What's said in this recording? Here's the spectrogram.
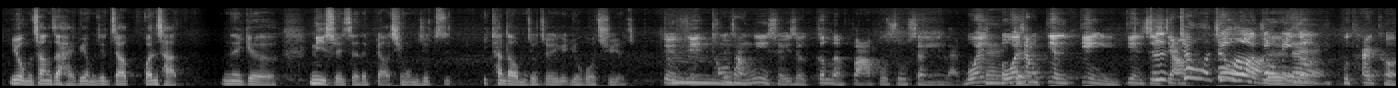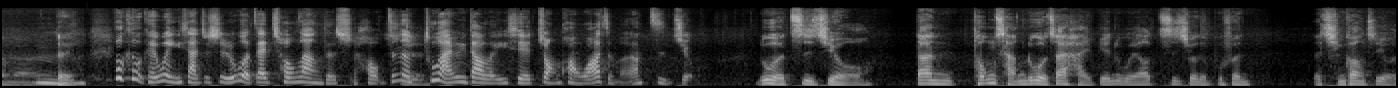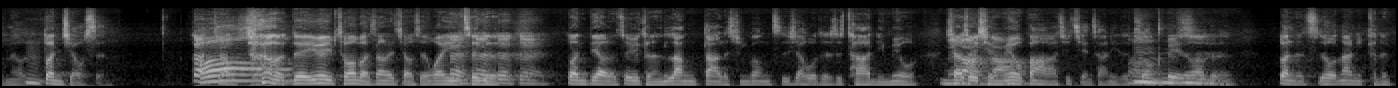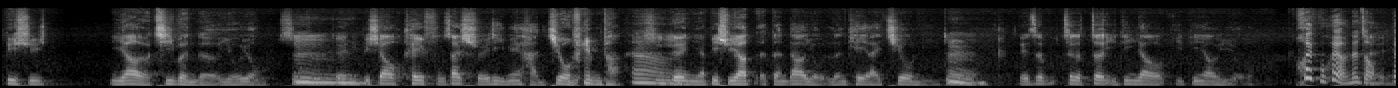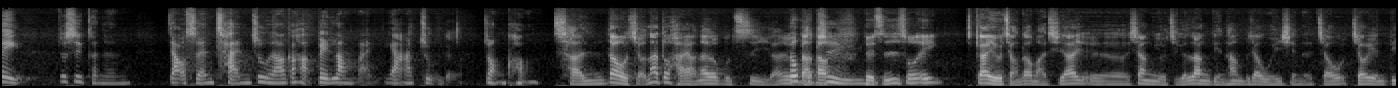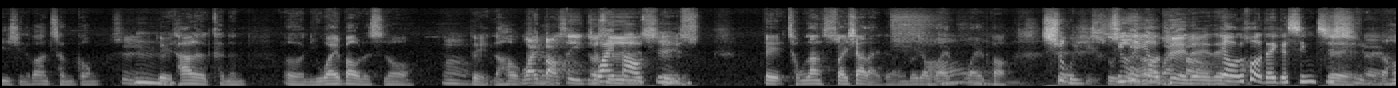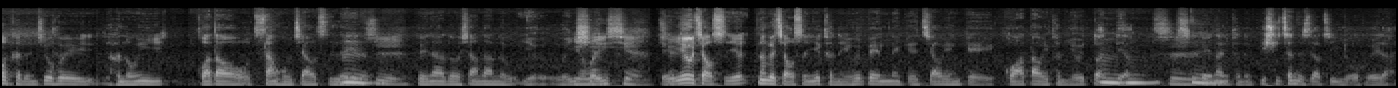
因为我们常常在海边，我们就只要观察那个溺水者的表情，我们就只一看到我们就直接游过去了。对，通常溺水者根本发不出声音来，不会不会像电电影电视这样救我救我救命，这不太可能。对，不可我可以问一下，就是如果在冲浪的时候，真的突然遇到了一些状况，我要怎么样自救？如何自救？但通常如果在海边，如果要自救的部分的情况，只有那种断脚绳。断脚绳，对，因为冲浪板上的脚绳，万一真的对对。断掉了，这边可能浪大的情况之下，或者是他你没有下水前没有办法去检查你的装备的话，可能断了之后，那你可能必须你要有基本的游泳，是。对，你必须要可以浮在水里面喊救命吧，嗯，对，你要必须要等到有人可以来救你，对，对，这这个这一定要一定要有。会不会有那种被就是可能脚绳缠住，然后刚好被浪板压住的？状况。缠到脚那都还好，那都不至于，然后达到对，只是说哎，刚才有讲到嘛，其他呃像有几个浪点，他们比较危险的礁礁岩地形的，包括成功是。对它的可能呃你歪爆的时候，嗯。对，然后歪爆是一个歪抱是。被从浪摔下来的，我们都叫歪歪抱术语，今天又对对对。又获得一个新知识，然后可能就会很容易。刮到珊瑚礁之类的，是。对，那都相当的有危险，危险，对也有脚绳，也那个脚绳也可能也会被那个礁岩给刮到，也可能也会断掉，是。对，那你可能必须真的是要自己游回来，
